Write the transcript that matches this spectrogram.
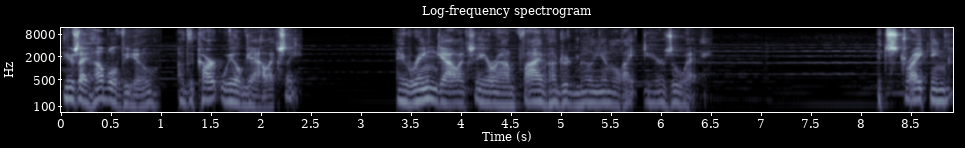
Here's a Hubble view of the Cartwheel Galaxy, a ring galaxy around 500 million light-years away. Its striking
